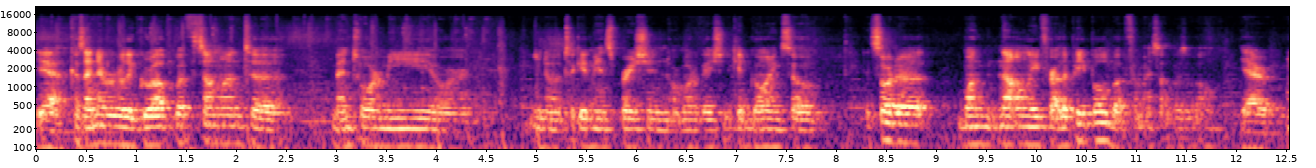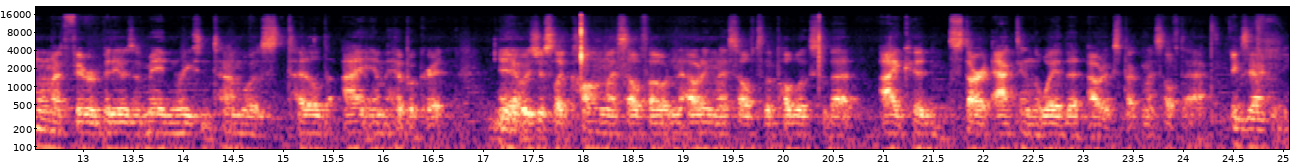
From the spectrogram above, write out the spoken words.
Yeah. Because I never really grew up with someone to mentor me or, you know, to give me inspiration or motivation to keep going. So it's sort of one not only for other people, but for myself as well. Yeah, one of my favorite videos I've made in recent time was titled "I Am a Hypocrite," and Yeah. it was just like calling myself out and outing myself to the public so that I could start acting the way that I would expect myself to act. Exactly.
